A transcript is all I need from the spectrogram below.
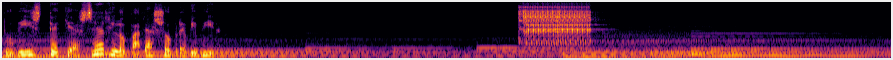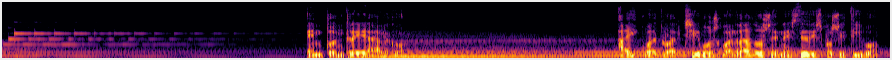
Tuviste que hacerlo para sobrevivir. Encontré algo. Hay cuatro archivos guardados en este dispositivo.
